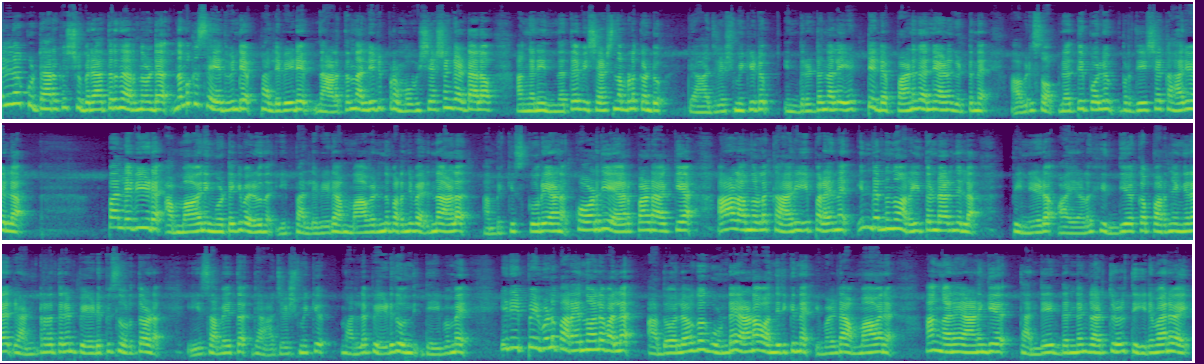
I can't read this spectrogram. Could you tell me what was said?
എല്ലാ കൂട്ടുകാർക്കും ശുഭരാത്രി നേർന്നുകൊണ്ട് നമുക്ക് സേതുവിന്റെ പല്ലവിയുടെ നാളത്തെ നല്ലൊരു പ്രമോ വിശേഷം കേട്ടാലോ. അങ്ങനെ ഇന്നത്തെ വിശേഷം നമ്മൾ കണ്ടു. രാജലക്ഷ്മിക്കിട്ടും ഇന്ദ്രട്ട് നല്ല എട്ട് ഡപ്പാണ് തന്നെയാണ് കിട്ടുന്നത് അവർ സ്വപ്നത്തിൽ പോലും പ്രതീക്ഷ കാര്യമല്ല. പല്ലവിയുടെ അമ്മാവൻ ഇങ്ങോട്ടേക്ക് വരുന്നത് ഈ പല്ലവിയുടെ അമ്മാവൻ എന്ന് പറഞ്ഞ് വരുന്ന ആൾ അമ്മയ്ക്ക് സ്കൂറിയാണ്. കോടതി ഏർപ്പാടാക്കിയ ആളാന്നുള്ള കാര്യം ഈ പറയുന്ന ഇന്ദ്രനൊന്നും അറിയത്തുണ്ടായിരുന്നില്ല. പിന്നീട് അയാൾ ഹിന്ദിയൊക്കെ പറഞ്ഞ് ഇങ്ങനെ രണ്ടെണ്ണത്തിനും പേടിപ്പിച്ച് നിർത്തോട് ഈ സമയത്ത് രാജേഷ്മിക്ക് നല്ല പേടി തോന്നി. ദൈവമേ ഇനി ഇപ്പൊ ഇവൾ പറയുന്ന പോലെ വല്ല അധോലോക ഗുണ്ടയാണോ വന്നിരിക്കുന്നത് ഇവളുടെ അമ്മാവന്? അങ്ങനെയാണെങ്കിൽ തന്റെ ഇന്ദ്രന്റെ കാര്യത്തിലൊരു തീരുമാനമായി.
